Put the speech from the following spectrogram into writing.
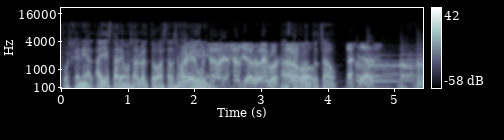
Pues genial, ahí estaremos, Alberto. Hasta la semana que viene. Muchas gracias, Sergio. Nos vemos. Hasta, luego. pronto, chao. Gracias.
